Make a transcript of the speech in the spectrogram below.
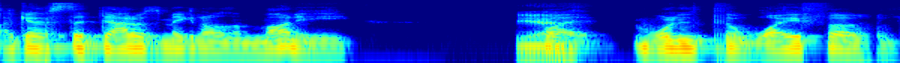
I guess the dad was making all the money, Yeah. but wouldn't the wife of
